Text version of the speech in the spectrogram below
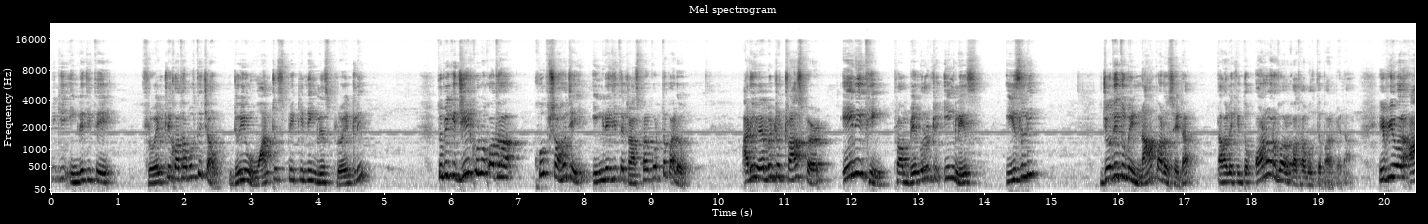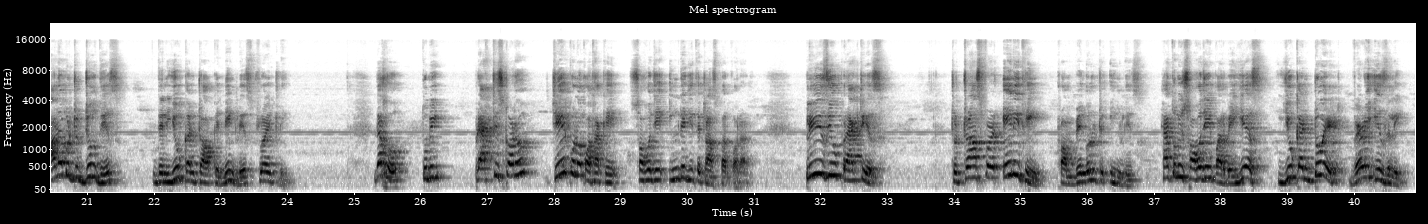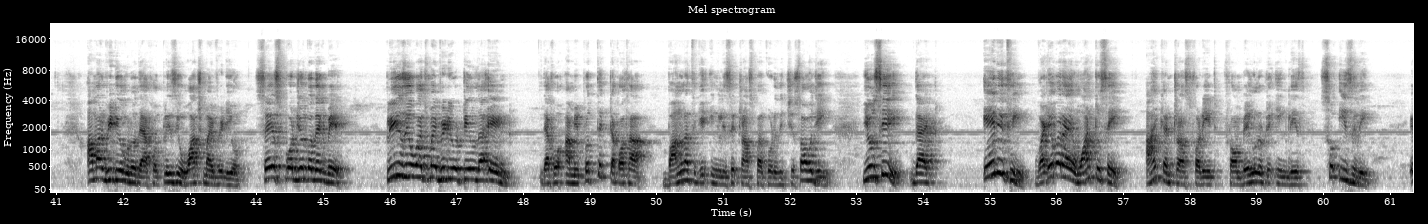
তুমি কি ইংরেজিতে ফ্লুয়েন্টলি কথা বলতে চাও? Do you want to speak in English fluently তুমি কি যে কোনো কথা খুব সহজেই ইংরেজিতে ট্রান্সফার করতে পারো? Are you able to transfer anything from Bengali to English easily যদি তুমি না পারো সেটা, তাহলে কিন্তু অনর্গল কথা বলতে পারবে না। If you are unable to do this then you can talk in English fluently দেখো, তুমি প্র্যাকটিস করো যে কোনো কথাকে সহজে ইংরেজিতে ট্রান্সফার করার। Please you practice to transfer anything from Bengali to English হ্যাঁ তুমি সহজেই পারবে। Yes you can do it very easily আমার ভিডিওগুলো দেখো। Please you watch my video শেষ পর্যন্ত দেখবে। Please you watch my video till the end দেখো, আমি প্রত্যেকটা কথা বাংলা থেকে ইংলিশে ট্রান্সফার করে দিচ্ছি সহজেই। You see that anything whatever I want to say I can transfer it from Bengali to English so easily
